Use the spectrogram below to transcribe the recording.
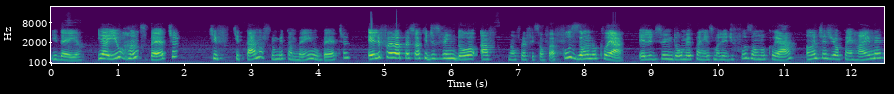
ideia. E aí o Hans Betcher, que, que tá no filme também, o Betcher, ele foi a pessoa que desvendou a. Não foi a fissão, foi a fusão nuclear. Ele desvendou o mecanismo ali de fusão nuclear antes de Oppenheimer.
